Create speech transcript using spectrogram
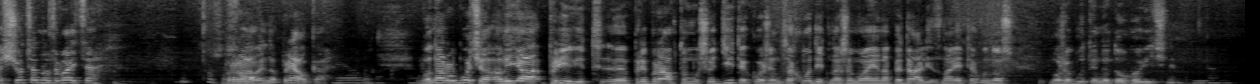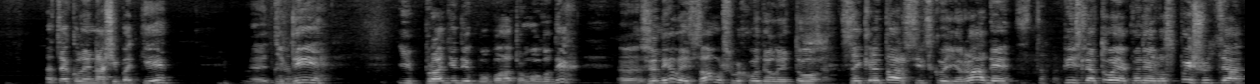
Що це називається? Правильно, прялка. Вона робоча, але я привід е, прибрав, тому що діти, кожен заходить, нажимає на педалі, знаєте, воно ж може бути недовговічним. А це коли наші батьки, е, діди і прадіди, бо багато молодих, е, женились, замуж виходили, то секретар сільської ради, після того, як вони розпишуться,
